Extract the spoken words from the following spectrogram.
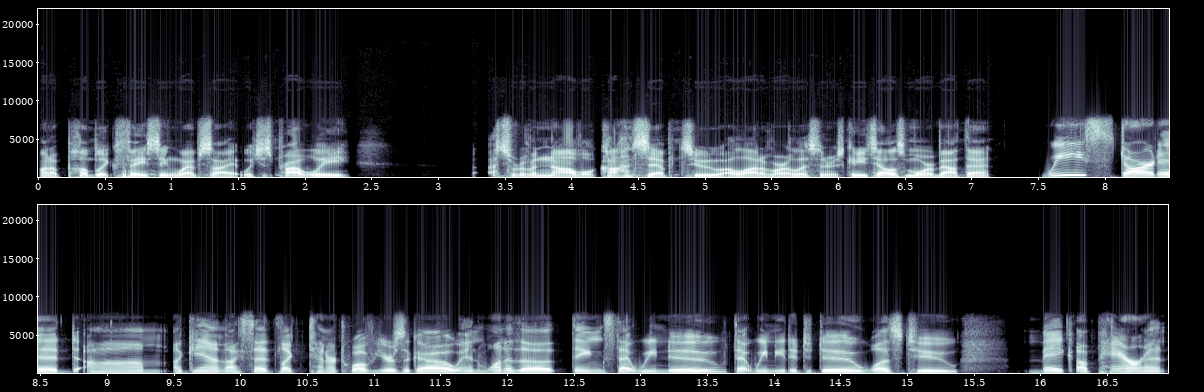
on a public facing website, which is probably a sort of a novel concept to a lot of our listeners. Can you tell us more about that? We started, um, again, I said like 10 or 12 years ago, and one of the things that we knew that we needed to do was to make apparent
